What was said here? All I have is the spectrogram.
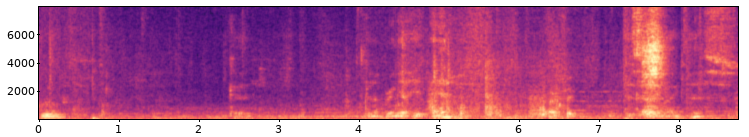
Groove. Good. Gonna bring your hip in. Perfect. This side like this.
